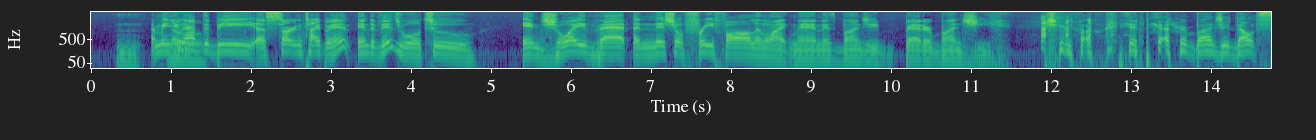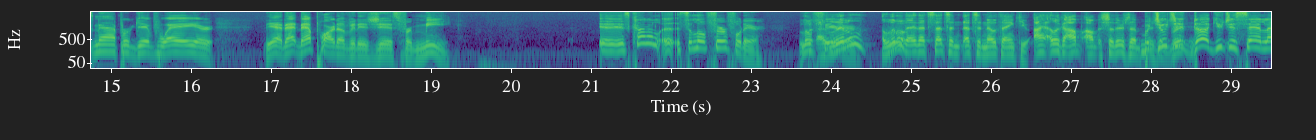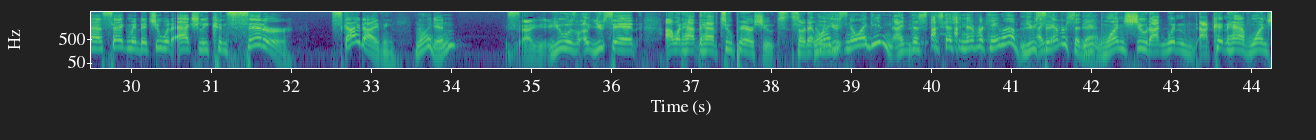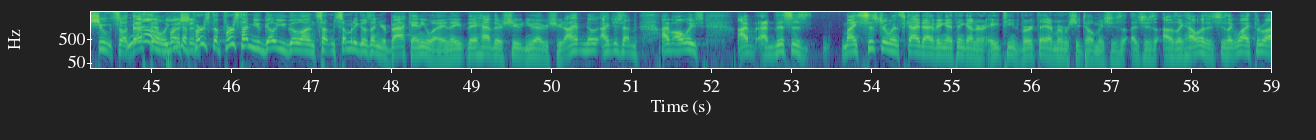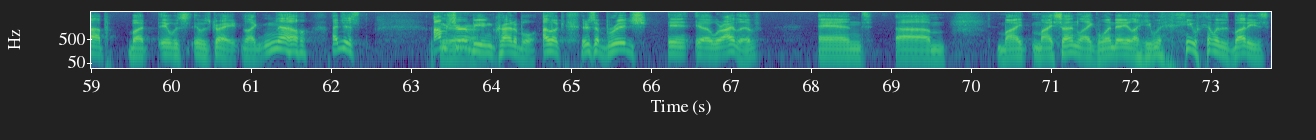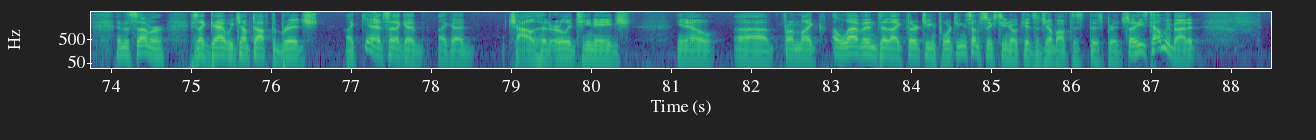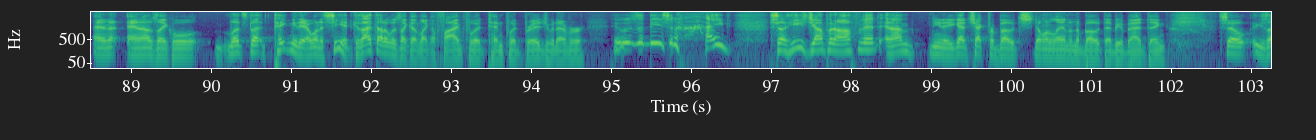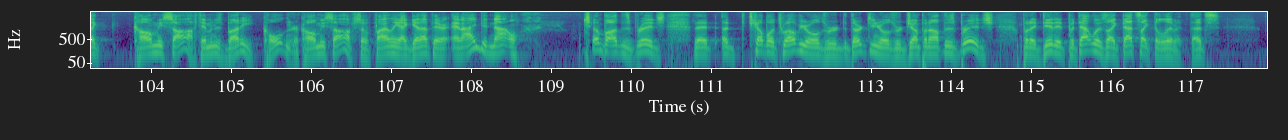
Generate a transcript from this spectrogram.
I mean, you have to be a certain type of in- individual to enjoy that initial free fall and like, man, this bungee better bungee. you know, it better bungee. Don't snap or give way or yeah, that that part of it is just for me. It's kind of it's a little fearful there. A little A little, a little. Look. That's that's a that's a no. Thank you. I look. I'll, I'll, so there's a. But there's you a just, bri- Doug, you just said last segment that you would actually consider skydiving. No, I didn't. Uh, you was uh, you said I would have to have two parachutes so that No, when I you di- no, I didn't. I, this discussion never came up. you I never said you- that. one shoot I wouldn't I couldn't have one shoot so that's the no, you, impression the first the first time you go, you go on something. Somebody goes on your back anyway, and they, they have their shoot, and you have your shoot. I have no. I just have. I've always. I've. i this is my sister went skydiving. I think on her 18th birthday. I remember she told me she's. She's. I was like, how was it? She's like, well, I threw up, but it was it was great. Like, no, I just. I'm sure it'd be incredible. I look. There's a bridge in, uh, where I live, and um, my my son like one day like he went he went with his buddies in the summer. He's like, Dad, we jumped off the bridge. Like, yeah, it's like a like a childhood, early teenage, you know, uh, from like 11 to like 13, 14. Some 16 year old kids will jump off this this bridge. So he's telling me about it, and and I was like, well, let's let, take me there. I want to see it because I thought it was like a like a five foot, ten foot bridge, whatever. It was a decent height. So he's jumping off of it, and I'm, you know, you got to check for boats. Don't want to land on a boat; that'd be a bad thing. So he's like, "Call me soft." Him and his buddy Colton are calling me soft. So finally, I get up there, and I did not. want to Jump off this bridge that a couple of 12 year olds were 13 year olds were jumping off this bridge, but I did it. But that was like, that's like the limit. That's,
